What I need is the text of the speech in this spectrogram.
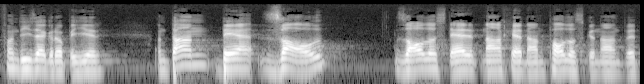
von dieser Gruppe hier. Und dann der Saul, Saulus, der nachher dann Paulus genannt wird,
